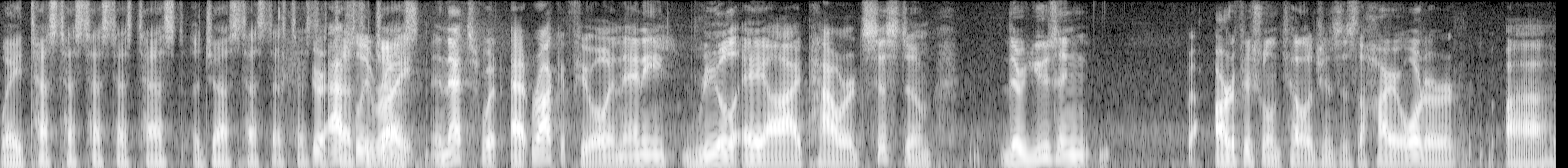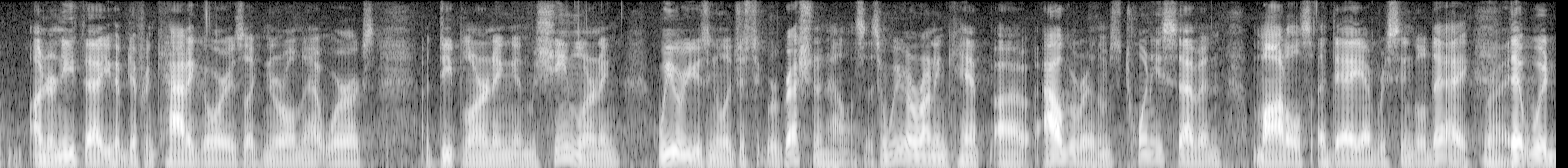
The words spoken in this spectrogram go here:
way, test, test, test, test, test, adjust, test, test, test, You're test, absolutely right. And that's what, at Rocket Fuel, in any real AI powered system, they're using artificial intelligence is the higher order. Uh, underneath that, you have different categories like neural networks, uh, deep learning, and machine learning. We were using logistic regression analysis, and we were running camp, uh, algorithms, 27 models a day, every single day, Right. that would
